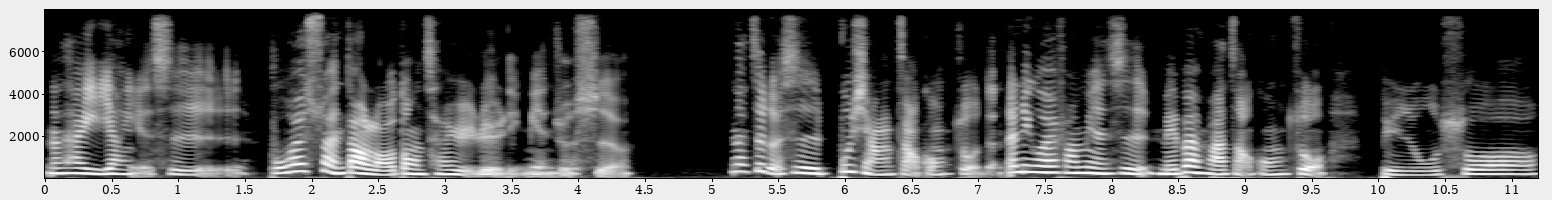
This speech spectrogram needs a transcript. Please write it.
那他一样也是不会算到劳动参与率里面就是了。那这个是不想找工作的。那另外一方面是没办法找工作，比如说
